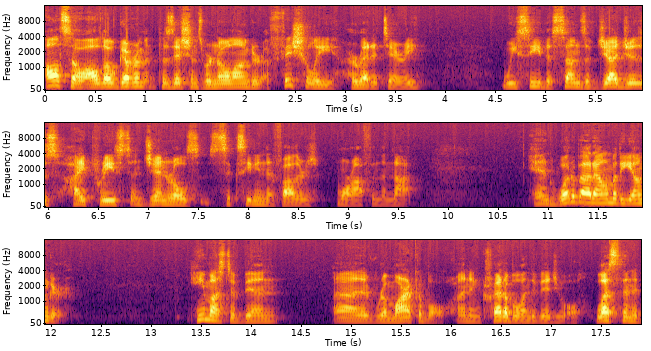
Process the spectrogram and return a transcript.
Also, although government positions were no longer officially hereditary, we see the sons of judges, high priests, and generals succeeding their fathers more often than not. And what about Alma the Younger? He must have been a remarkable, an incredible individual. Less than a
